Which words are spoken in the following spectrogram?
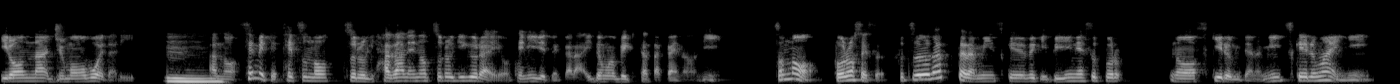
いろんな呪文を覚えたり、うん。あの、せめて鉄の剣、鋼の剣ぐらいを手に入れてから挑むべき戦いなのに、そのプロセス、普通だったら身につけるべきビジネスプロのスキルみたいなのを身につける前に、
